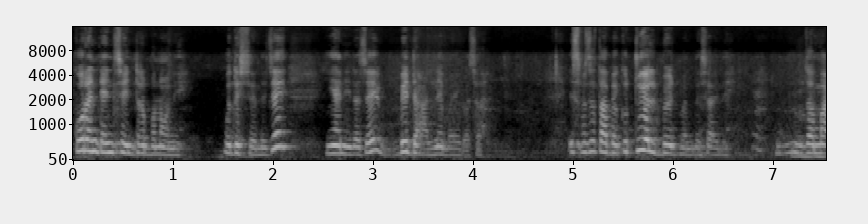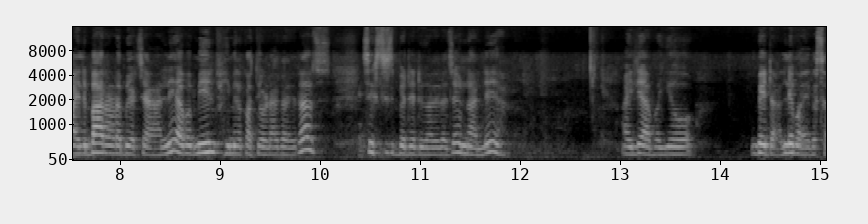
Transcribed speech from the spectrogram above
क्वारेन्टाइन सेन्टर बनाउने उद्देश्यले चाहिँ यहाँनिर चाहिँ बेड हाल्ने भएको छ। यसमा चाहिँ तपाईँको टुवेल्भ बेड भन्दैछ अहिले। जम्मा अहिले बाह्रवटा बेड चाहिँ हाल्ने। अब मेल फिमेल कतिवटा गरेर सिक्स सिक्स बेडेड गरेर चाहिँ उनीहरूले अहिले अब यो बेड हाल्ने भएको छ।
